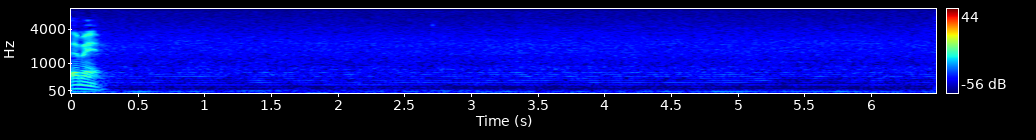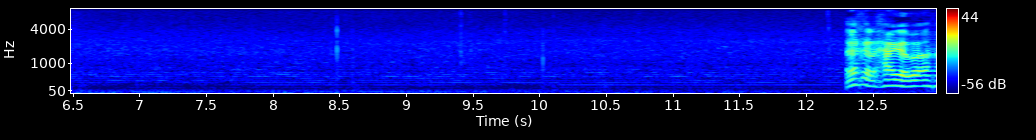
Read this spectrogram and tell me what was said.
تمام. آخر حاجة بقى.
